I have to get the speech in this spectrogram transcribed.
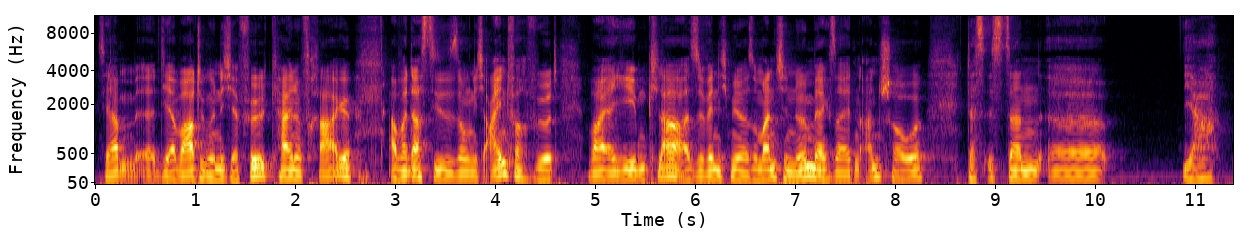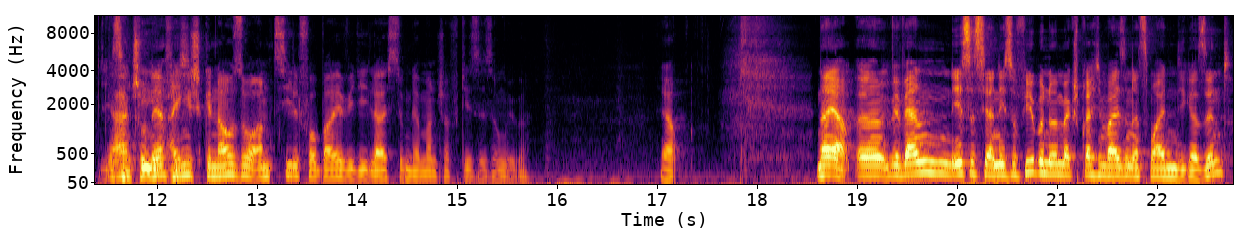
Sie haben äh, die Erwartungen nicht erfüllt, keine Frage. Aber dass die Saison nicht einfach wird, war ja jedem klar. Also wenn ich mir so manche Nürnberg-Seiten anschaue, das ist dann, äh, ja, das ist dann schon nervig. Eigentlich genauso am Ziel vorbei wie die Leistung der Mannschaft die Saison über. Ja. Naja, äh, wir werden nächstes Jahr nicht so viel über Nürnberg sprechen, weil sie in der zweiten Liga sind.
